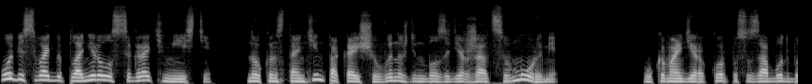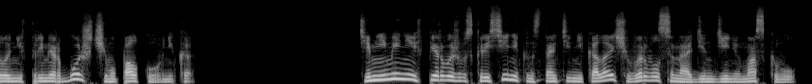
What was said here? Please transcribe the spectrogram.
Обе свадьбы планировалось сыграть вместе, но Константин пока еще вынужден был задержаться в Муроме. У командира корпуса забот было не в пример больше, чем у полковника. Тем не менее, в первое же воскресенье Константин Николаевич вырвался на один день в Москву.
